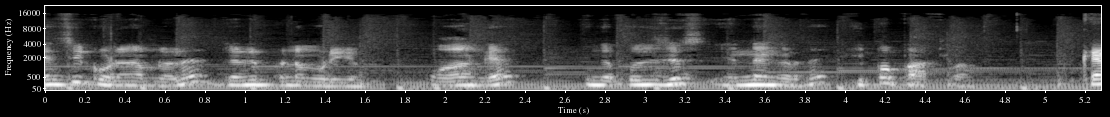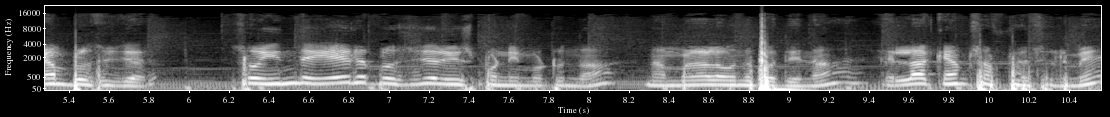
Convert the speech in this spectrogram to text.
என்சி கோட நம்மளால் ஜெனரேட் பண்ண முடியும். வாங்க இந்த ப்ரொசீஜர்ஸ் என்னங்கிறத இப்போ பார்க்கலாம். கேம் ப்ரொசீஜர் ஸோ இந்த ஏழு ப்ரொசீஜர் யூஸ் பண்ணி மட்டும்தான் நம்மளால் வந்து பார்த்திங்கன்னா எல்லா கேம் சாஃப்ட்வேர்ஸ்லையுமே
